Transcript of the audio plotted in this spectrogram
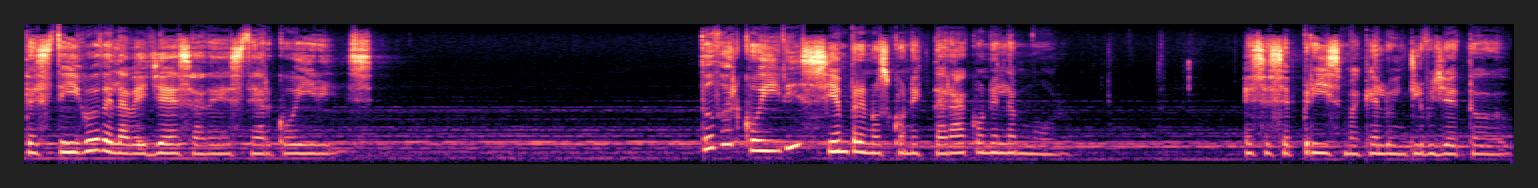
Testigo de la belleza de este arco iris. Todo arco iris siempre nos conectará con el amor. Es ese prisma que lo incluye todo.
